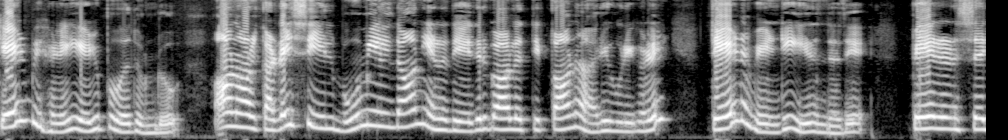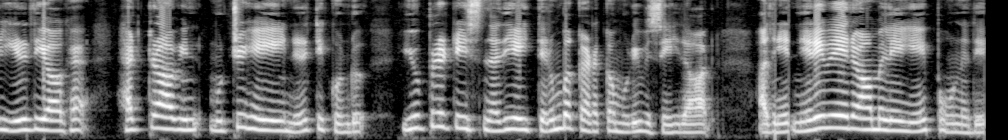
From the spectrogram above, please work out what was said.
கேள்விகளை எழுப்புவதுண்டு. ஆனால் கடைசியில் பூமியில்தான் எனது எதிர்காலத்திற்கான அறிகுறிகளை தேட வேண்டி இருந்தது. பேரரசர் இறுதியாக ஹட்ராவின் முற்றுகையை நிறுத்தி கொண்டு யூப்ரட்டிஸ் நதியை திரும்ப கடக்க முடிவு செய்தார். அது நிறைவேறாமலேயே போனது.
